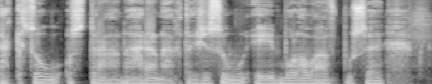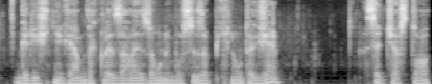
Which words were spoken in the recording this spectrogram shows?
tak jsou ostrá na hranách, takže jsou i bolavá v puse, když někam takhle zalezou nebo se zapíchnou, takže se často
